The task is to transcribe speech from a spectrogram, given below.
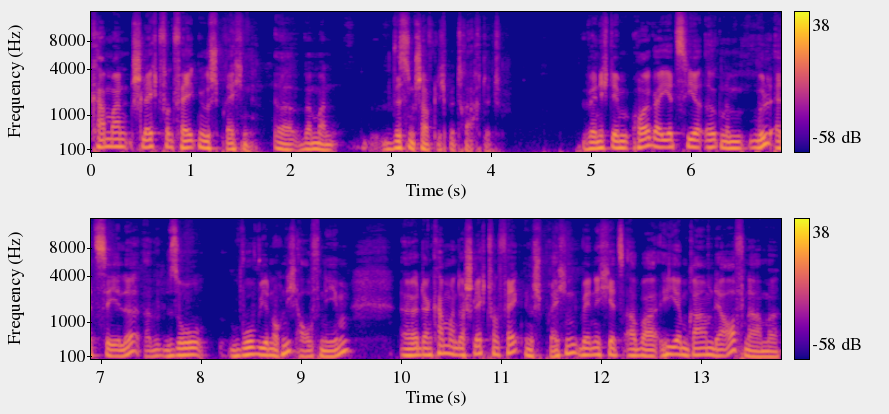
kann man schlecht von Fake News sprechen, äh, wenn man wissenschaftlich betrachtet. Wenn ich dem Holger jetzt hier irgendeinen Müll erzähle, äh, so wo wir noch nicht aufnehmen, äh, dann kann man da schlecht von Fake News sprechen. Wenn ich jetzt aber hier im Rahmen der Aufnahme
